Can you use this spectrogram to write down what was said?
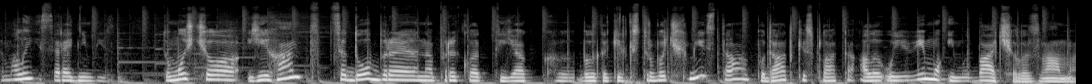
Це малий і середній бізнес. Тому що гігант це добре, наприклад, як велика кількість робочих місць, та податки, сплата. Але уявімо, і ми бачили з вами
